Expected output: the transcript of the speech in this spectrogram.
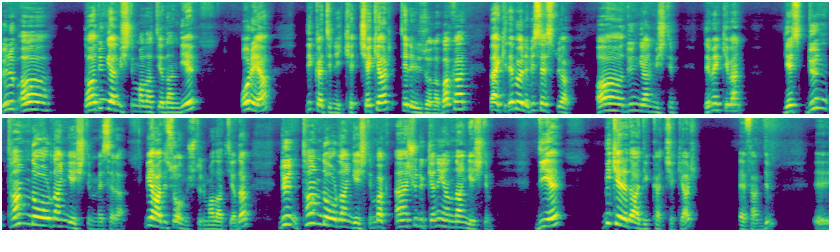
dönüp aa daha dün gelmiştim Malatya'dan diye oraya dikkatini çeker, televizyona bakar. Belki de böyle bir ses duyar. Aa dün gelmiştim. Demek ki ben geç, dün tam da oradan geçtim mesela. Bir hadise olmuştur Malatya'da. Dün tam da oradan geçtim. Bak aa, şu dükkanın yanından geçtim diye bir kere daha dikkat çeker. Efendim. Ee,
